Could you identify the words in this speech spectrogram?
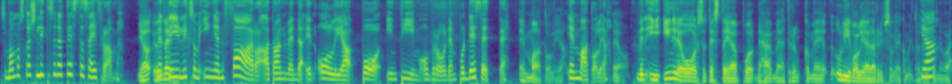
Så man måste kanske lite sådär testa sig fram. Ja, Men det är ju liksom ingen fara att använda en olja på intimområden på det sättet. en matolja. En matolja. Ja. Men i yngre år så testade jag på det här med att runka med olivolja eller rypsolja, jag kommer inte ihåg Ja. vilken det var.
